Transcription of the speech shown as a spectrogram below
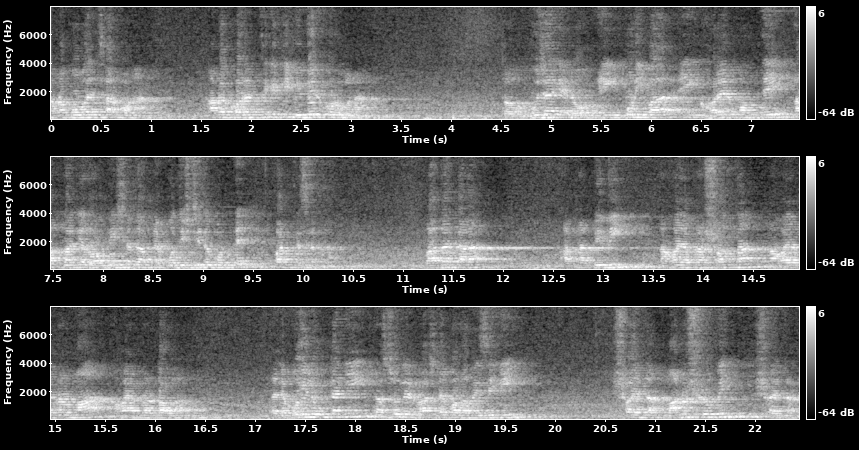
আমরা মোবাইল ছাড়বো না, আমরা ঘরের থেকে টিভি বের করব না তো বোঝা গেল এই পরিবার, এই ঘরের মধ্যে আপনাকে রব হিসেবে আপনি প্রতিষ্ঠিত করতে পারতেছেন না। বাধা কারা? আপনার বিবি, না হয় আপনার সন্তান, না হয় আপনার মা, না হয় আপনার বাবা। তাহলে ওই লোকটা কি রাসুলের ভাষায় বলা হয়েছে কি? শয়তান। মানুষ রূপী শয়তান।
